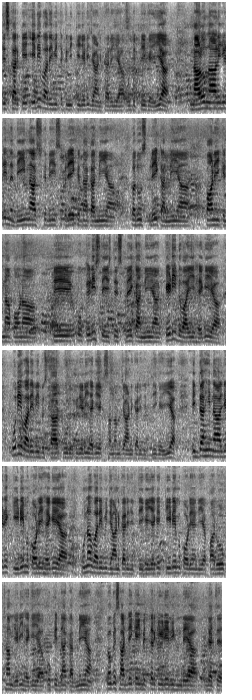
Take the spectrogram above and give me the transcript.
ਇਸ ਕਰਕੇ ਇਹਦੇ ਬਾਰੇ ਵੀ ਤਕਨੀਕੀ ਜਿਹੜੀ ਜਾਣਕਾਰੀ ਆ, ਉਹ ਦਿੱਤੀ ਗਈ ਆ। ਨਾਲੋਂ ਨਾਲ ਹੀ ਜਿਹੜੇ ਨਦੀਨ ਨਾਸ਼ਕ ਦੀ ਸਪਰੇਅ ਕਿੱਦਾਂ ਕਰਨੀ ਆ, ਕਦੋਂ ਸਪਰੇਅ ਕਰਨੀ ਆ, ਪਾਣੀ ਕਿੰਨਾ ਪਾਉਣਾ ਤੇ ਉਹ ਕਿਹੜੀ ਸਟੇਜ ਤੇ ਸਪਰੇਅ ਕਰਨੀ ਆ, ਕਿਹੜੀ ਦਵਾਈ ਹੈਗੀ ਆ, ਉਹਦੇ ਬਾਰੇ ਵੀ ਵਿਸਤਾਰਪੂਰਵਕ ਜਿਹੜੀ ਹੈਗੀ ਆ ਕਿਸਾਨਾਂ ਨੂੰ ਜਾਣਕਾਰੀ ਦਿੱਤੀ ਗਈ ਆ। ਇਦਾਂ ਹੀ ਨਾਲ ਜਿਹੜੇ ਕੀੜੇ ਮਕੌੜੇ ਹੈਗੇ ਆ, ਉਹਨਾਂ ਬਾਰੇ ਵੀ ਜਾਣਕਾਰੀ ਦਿੱਤੀ ਗਈ ਹੈ ਕਿ ਕੀੜੇ ਮਕੌੜਿਆਂ ਦੀ ਆਪਾਂ ਰੋਕਥਾਮ ਜਿਹੜੀ ਹੈਗੀ ਆ, ਉਹ ਕਿੱਦਾਂ ਕਰਨੀ ਆ। ਕਿਉਂਕਿ ਸਾਡੇ ਕਈ ਮਿੱਤਰ ਕੀੜੇ ਵੀ ਹੁੰਦੇ ਆ ਵਿੱਚ।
